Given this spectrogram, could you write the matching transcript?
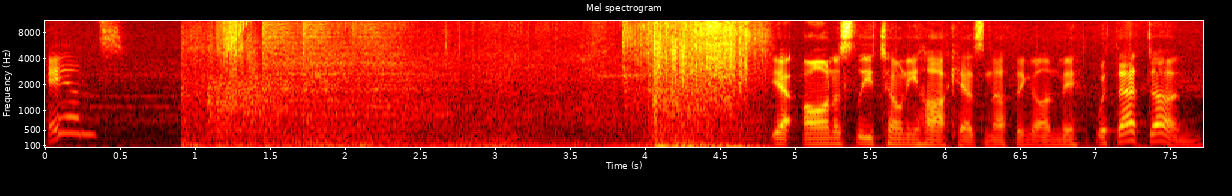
and... Yeah, honestly, Tony Hawk has nothing on me. With that done,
